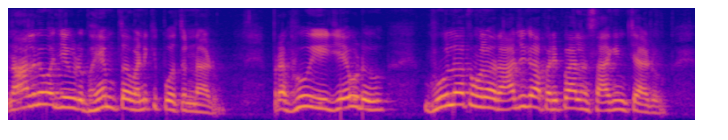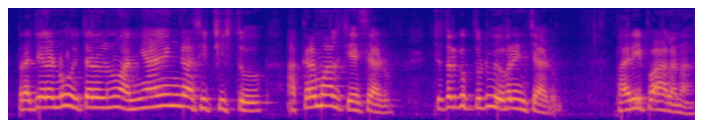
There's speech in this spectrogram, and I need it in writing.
నాలుగవ జీవుడు భయంతో వణికిపోతున్నాడు. ప్రభు ఈ జీవుడు భూలోకములో రాజుగా పరిపాలన సాగించాడు. ప్రజలను ఇతరులను అన్యాయంగా శిక్షిస్తూ అక్రమాలు చేశాడు. చిత్రగుప్తుడు వివరించాడు. పరిపాలన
